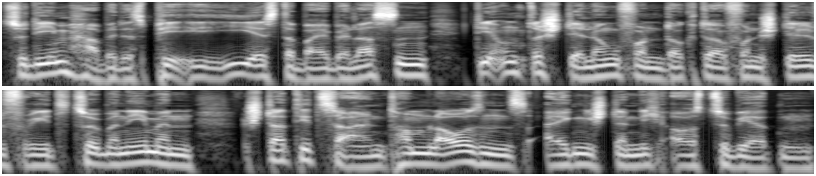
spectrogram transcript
Zudem habe das PEI es dabei belassen, die Unterstellung von Dr. von Stellfried zu übernehmen, statt die Zahlen Tom Lausens eigenständig auszuwerten,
